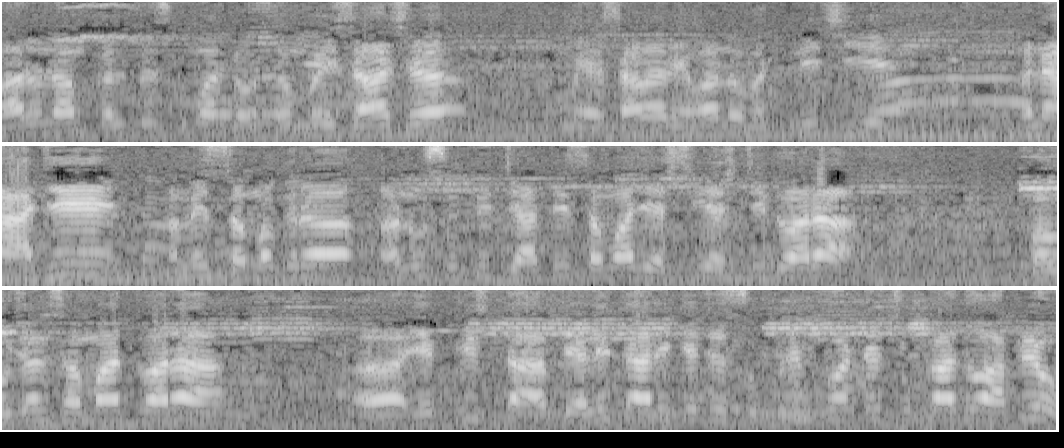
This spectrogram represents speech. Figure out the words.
મારું નામ કલ્પેશ કુમાર ગૌતમભાઈ શાહ છે. મહેસાણા રહેવાનો વતની છીએ. અને આજે અમે સમગ્ર અનુસૂચિત જાતિ સમાજ એસસી એસટી દ્વારા બહુજન સમાજ દ્વારા એકવીસ પહેલી તારીખે જે સુપ્રીમ કોર્ટે ચુકાદો આપ્યો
